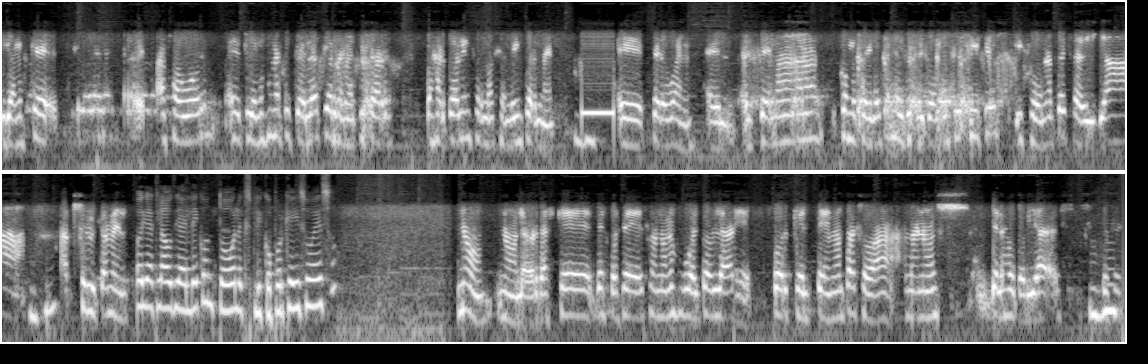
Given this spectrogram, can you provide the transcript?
digamos que eh, a favor eh, tuvimos una tutela que ordenó quitar bajar toda la información de internet. Eh, pero bueno el, el tema como te digo se multiplicó en muchos sitios y fue una pesadilla absolutamente. Oiga Claudia él le contó le explicó por qué hizo eso no no la verdad es que después de eso no hemos vuelto a hablar porque el tema pasó a manos de las autoridades. Entonces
